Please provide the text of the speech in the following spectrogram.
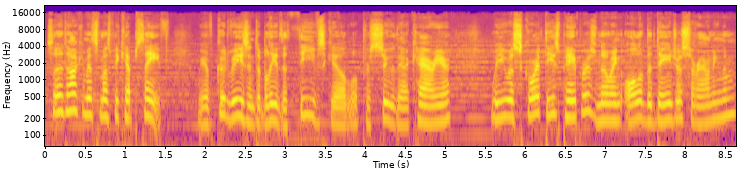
so the documents must be kept safe. We have good reason to believe the Thieves Guild will pursue their carrier. Will you escort these papers, knowing all of the danger surrounding them?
